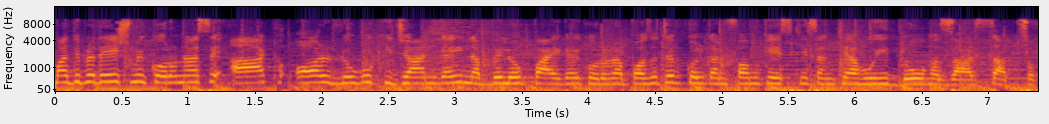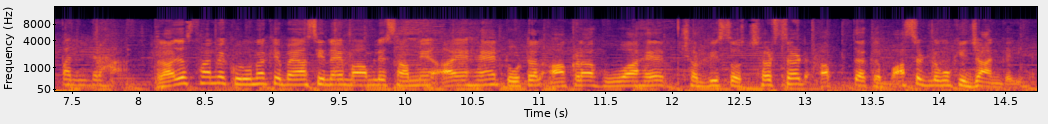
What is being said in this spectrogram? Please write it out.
मध्य प्रदेश में कोरोना से आठ और लोगों की जान गई नब्बे लोग पाए गए कोरोना पॉजिटिव। कुल कंफर्म केस की संख्या हुई 2715 राजस्थान में कोरोना के बयासी नए मामले सामने आए हैं। टोटल आंकड़ा हुआ है छब्बीस अब तक बासठ लोगों की जान गई है।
